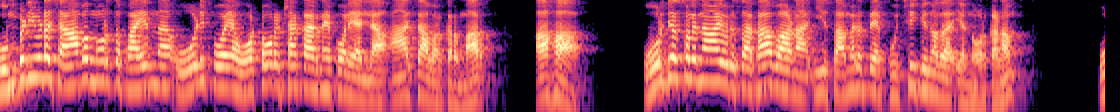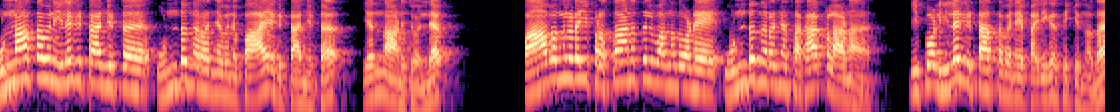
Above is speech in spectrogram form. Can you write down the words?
കുമ്പിടിയുടെ ശാപമോർത്ത് ഭയന്ന് ഓടിപ്പോയ ഓട്ടോറിക്ഷക്കാരനെ പോലെയല്ല ആശാ വർക്കർമാർ. ആഹാ ഊർജസ്വലനായ ഒരു സഖാവാണ് ഈ സമരത്തെ പുച്ഛിക്കുന്നത് എന്നോർക്കണം. ഉണ്ണാത്തവൻ ഇല കിട്ടാഞ്ഞിട്ട് ഉണ്ട് നിറഞ്ഞവന് പായ കിട്ടാഞ്ഞിട്ട് എന്നാണ് ചൊല്ല്. പാവങ്ങളുടെ ഈ പ്രസ്ഥാനത്തിൽ വന്നതോടെ ഉണ്ട് നിറഞ്ഞ സഖാക്കളാണ് ഇപ്പോൾ ഇല കിട്ടാത്തവനെ പരിഹസിക്കുന്നത്.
